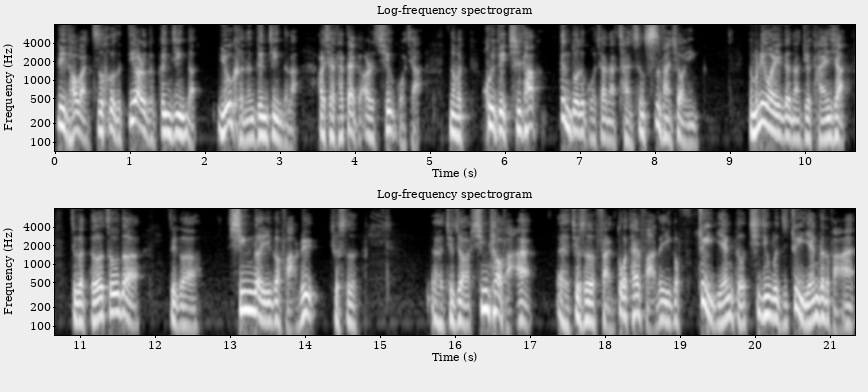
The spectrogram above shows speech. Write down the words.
立陶宛之后的第二个跟进的，有可能跟进的了，而且它代表二十七个国家，那么会对其他。更多的国家呢产生示范效应，那么另外一个呢就谈一下这个德州的这个新的一个法律，就是，呃，就叫心跳法案，呃，就是反堕胎法的一个最严格、迄今为止最严格的法案。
